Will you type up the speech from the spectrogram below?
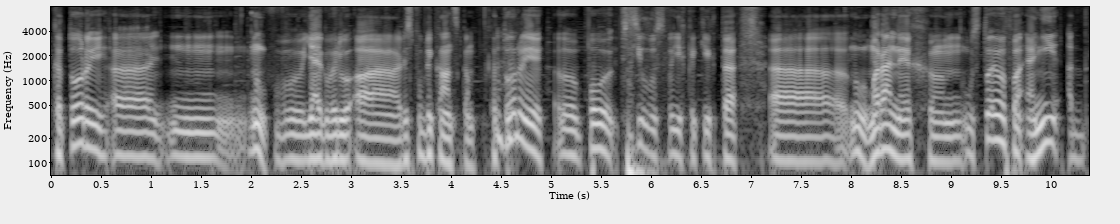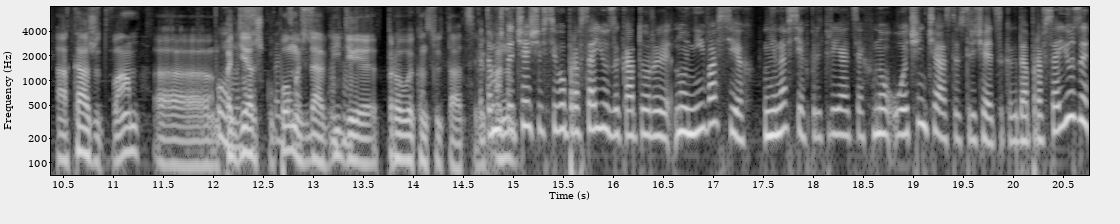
который, э, ну, в- я говорю о республиканском, который э, по в силу своих каких-то э, ну, моральных устоев они от- окажут вам э, Помощь, поддержку, помощь, да, в поддержку, виде правовой консультации. Потому Она- что чаще всего профсоюзы, которые, ну, не во всех, не на всех предприятиях, но очень часто встречается, когда профсоюзы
